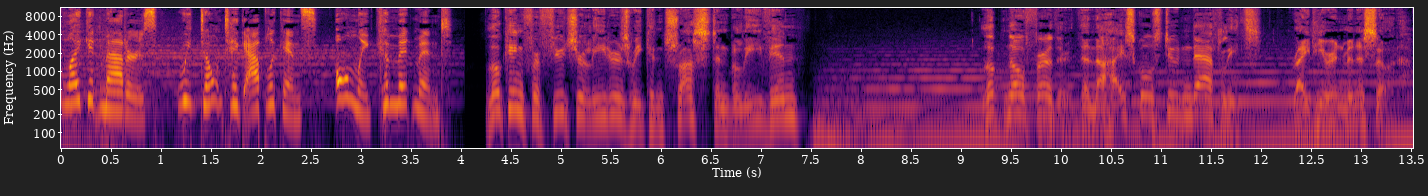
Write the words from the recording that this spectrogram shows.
Like It Matters. We don't take applicants, only commitment. Looking for future leaders we can trust and believe in? Look no further than the high school student athletes right here in Minnesota.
